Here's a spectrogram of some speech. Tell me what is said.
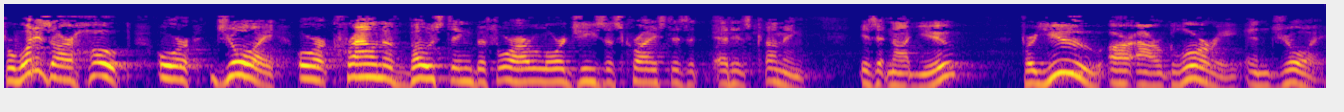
For what is our hope or joy or crown of boasting before our Lord Jesus Christ at his coming? Is it not you? For you are our glory and joy.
